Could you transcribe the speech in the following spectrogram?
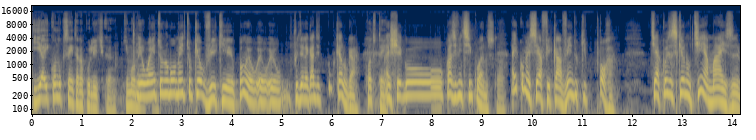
E aí, quando que você entra na política? Que momento? Eu entro no momento que eu vi que. Bom, eu, eu, eu fui delegado de qualquer lugar. Quanto tempo? Aí chegou quase 25 anos. Tá. Aí comecei a ficar vendo que, porra, tinha coisas que eu não tinha mais. eh,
